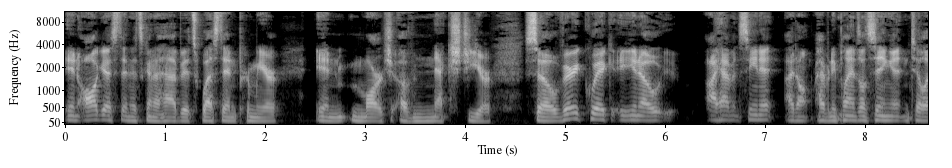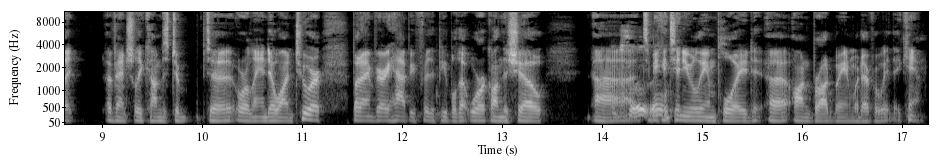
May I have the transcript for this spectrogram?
in August, and it's going to have its West End premiere in March of next year. So very quick, you know, I haven't seen it. I don't have any plans on seeing it until it eventually comes to to Orlando on tour. But I'm very happy for the people that work on the show uh, to be continually employed uh, on Broadway in whatever way they can.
